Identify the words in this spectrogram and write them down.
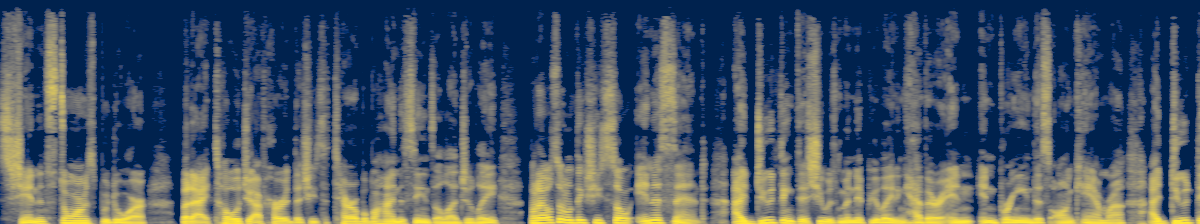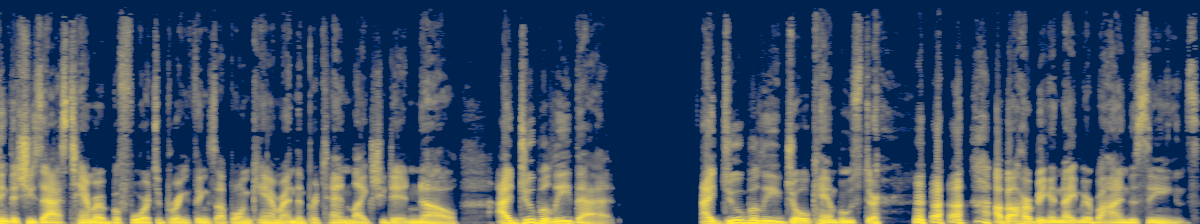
Shannon Storms Beador. But I told you I've heard that she's terrible behind the scenes, allegedly. But I also don't think she's so innocent. I do think that she was manipulating Heather in in bringing this on camera. I do think that she's asked Tamra before to bring things up on camera and then pretend like she didn't know. I do believe that. I do believe Joel Kim Booster. about her being a nightmare behind the scenes.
